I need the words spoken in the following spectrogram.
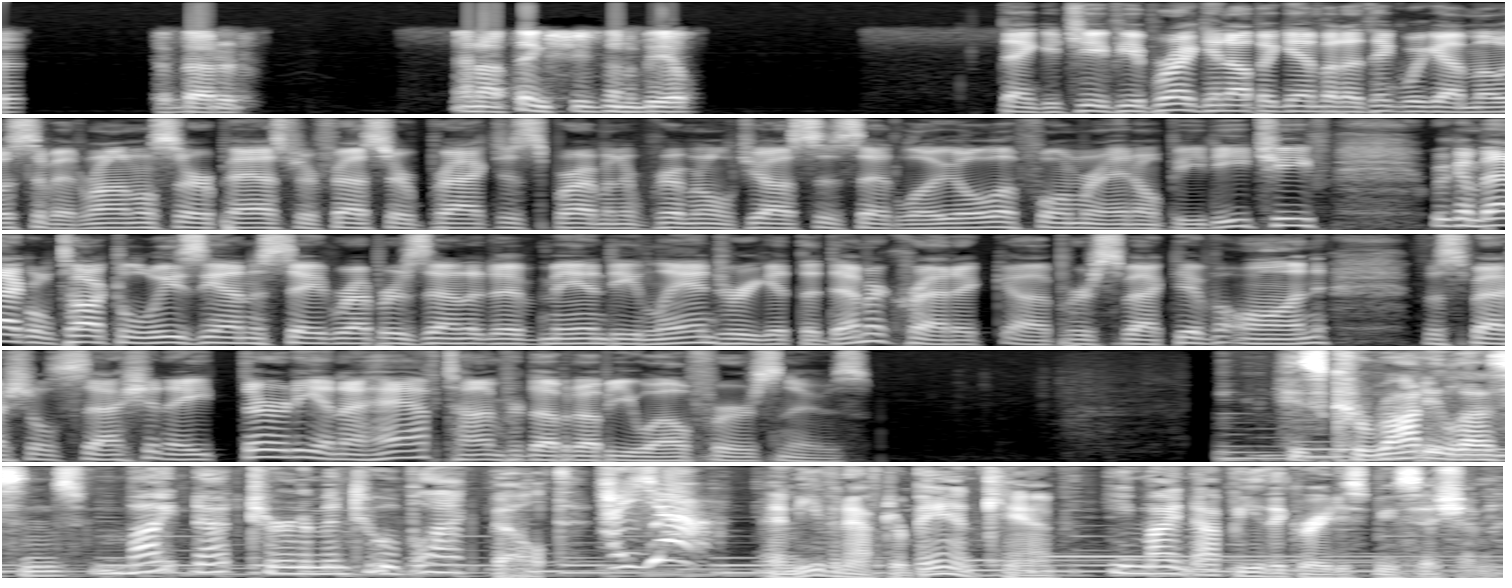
a better and I think she's going to be able. Thank you, Chief. You're breaking up again, but I think we got most of it. Ronal Serpas, Professor of Practice, Department of Criminal Justice at Loyola, former NOPD chief. We come back, we'll talk to Louisiana State Representative Mandie Landry, get the Democratic uh, perspective on the special session. 8.30 and a half, time for WWL First News. His karate lessons might not turn him into a black belt. Hi-ya! And even after band camp, he might not be the greatest musician.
